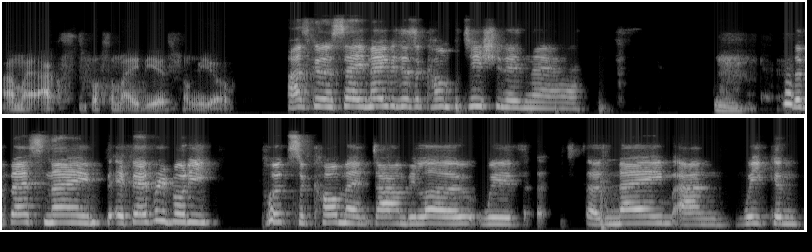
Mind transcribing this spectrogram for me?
I might ask for some ideas from you. I was going to say maybe there's a competition in there. the best name. If everybody puts a comment down below with a name, and we can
